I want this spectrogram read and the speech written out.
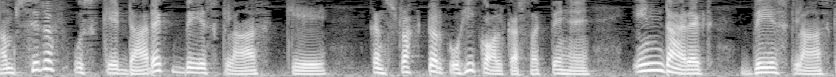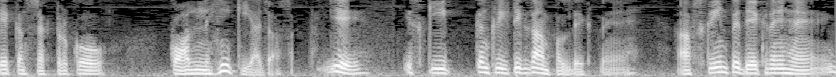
ہم صرف اس کے ڈائریکٹ بیس کلاس کے کنسٹرکٹر کو ہی کال کر سکتے ہیں۔ ان ڈائریکٹ بیس کلاس کے کنسٹرکٹر کو کال نہیں کیا جا سکتا۔ یہ اس کی کنکریٹ اگزامپل دیکھتے ہیں۔ آپ اسکرین پہ دیکھ رہے ہیں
